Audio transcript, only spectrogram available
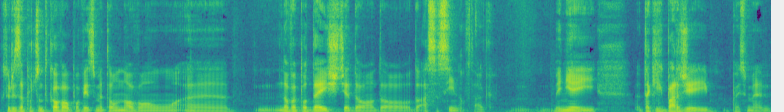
który zapoczątkował powiedzmy tą nową, e, nowe podejście do, do, do asasinów, tak? Mniej takich bardziej, powiedzmy,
